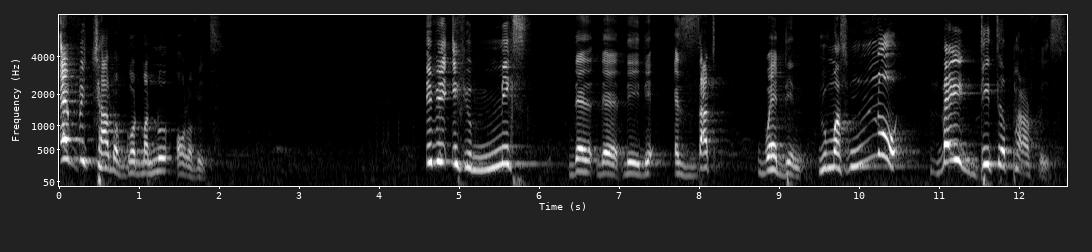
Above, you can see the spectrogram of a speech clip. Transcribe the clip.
every child of God must know all of it. Even if you mix the, the, the, the exact wording, you must know very detailed paraphrase.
